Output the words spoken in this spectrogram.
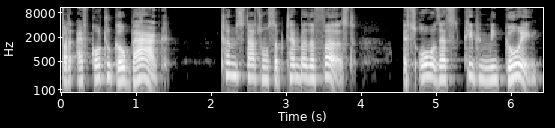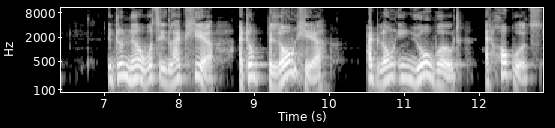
But I've got to go back. Term starts on September the 1st. It's all that's keeping me going. You don't know what's it like here. I don't belong here. I belong in your world, at Hogwarts.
